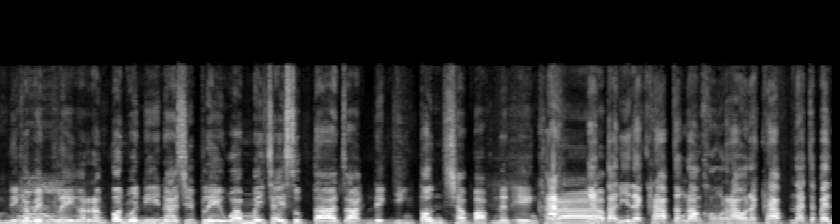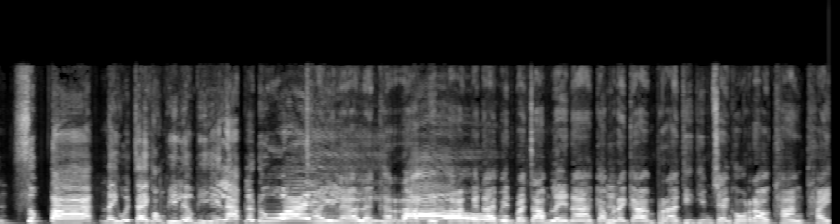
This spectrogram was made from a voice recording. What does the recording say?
มนี่ก็เป็นอืมเพลงเริ่มต้นวันนี้นะ ชื่อเพลงว่าไม่ใช่ซุปตาจากเด็กหญิงต้นฉบับนั่นเองคอะรังั้นบตอนนี้นะครับน้องๆของเรานะครับ น่าจะเป็นซุปตาในหัวใจของพี่เหลือมพี่ยีรับแล้วด้วยใช่แล้วแหละครับว้วติดตามกันได้เป็นประจำเลยนะ กับรายการพระอาทิตย์ยิ้มแฉ่งของเราทางไทย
